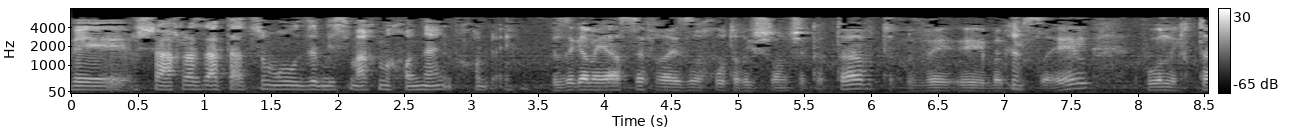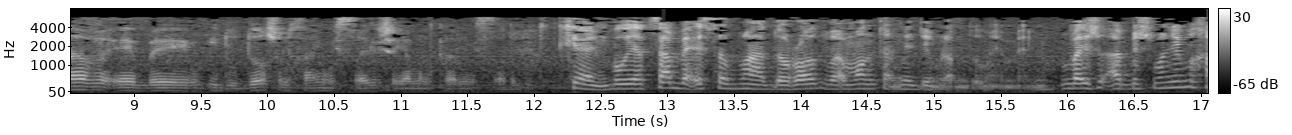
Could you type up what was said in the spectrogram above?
ושהכרזת העצמאות זה מסמך מכונן וכו'. וזה גם היה ספר האזרחות הראשון שכתבת בישראל, והוא נכתב אה, בעידודו של חיים ישראלי שהיה מנכ"ל משרד הביטחון. כן, והוא יצא בעשר מהדורות והמון תלמידים למדו ממנו. ב-85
